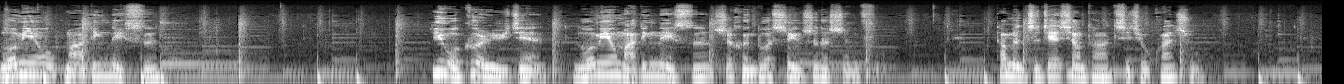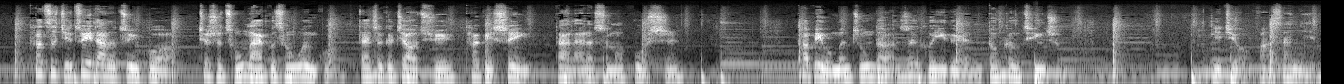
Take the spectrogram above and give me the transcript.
罗密欧·马丁内斯。依我个人愚见，罗密欧·马丁内斯是很多摄影师的神父，他们直接向他祈求宽恕。他自己最大的罪过就是从来不曾问过，在这个教区他给摄影带来了什么布施。他比我们中的任何一个人都更清楚。一九八三年。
